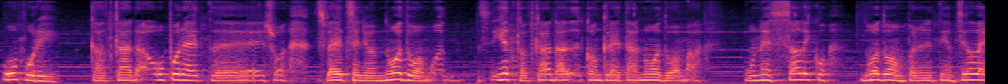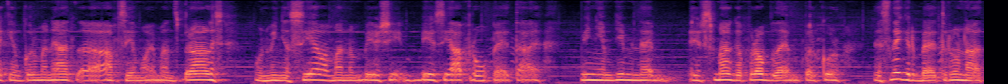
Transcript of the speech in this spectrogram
upurī kaut kādā upurēt eh, šo sveceļojumu nodomu, iet kaut kādā konkrētā nodomā. Un es saliku nodomu par tiem cilvēkiem, kur man apciemoja mans brālis un viņa sieva, mana bijuši, bijusi aprūpētāja. Viņiem ģimenē ir smaga problēma, par kuru es negribētu runāt,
